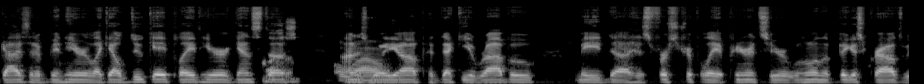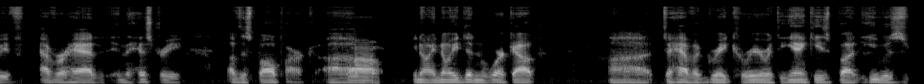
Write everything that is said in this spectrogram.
guys that have been here. Like El Duque played here against us Oh, on his way up. Hideki Irabu made uh, his first AAA appearance here. It was one of the biggest crowds we've ever had in the history of this ballpark. Um, Wow. you know, I know he didn't work out uh, to have a great career with the Yankees, but he was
